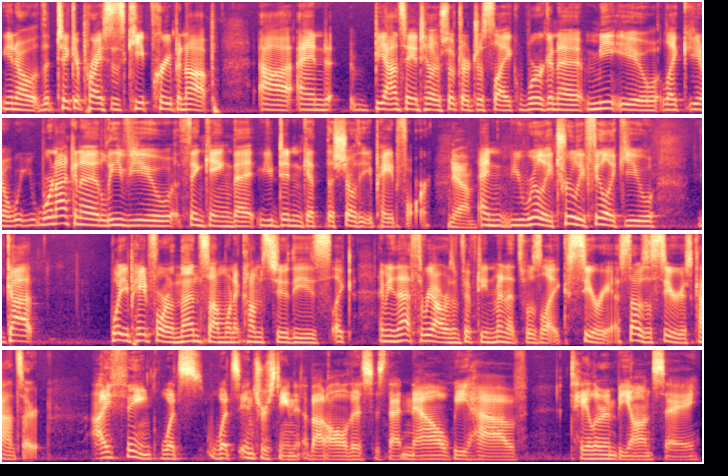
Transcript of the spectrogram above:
you know, the ticket prices keep creeping up, uh, and Beyonce and Taylor Swift are just like, we're gonna meet you, like, you know, we- we're not gonna leave you thinking that you didn't get the show that you paid for. Yeah. and you really truly feel like you got what you paid for and then some when it comes to these. Like, I mean, that three hours and fifteen minutes was like serious. That was a serious concert. I think what's what's interesting about all of this is that now we have Taylor and Beyonce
